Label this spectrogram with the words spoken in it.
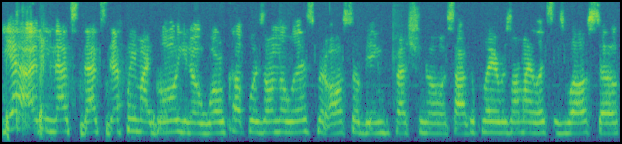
Yeah, I mean that's that's definitely my goal. You know, World Cup was on the list, but also being a professional soccer player was on my list as well. So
